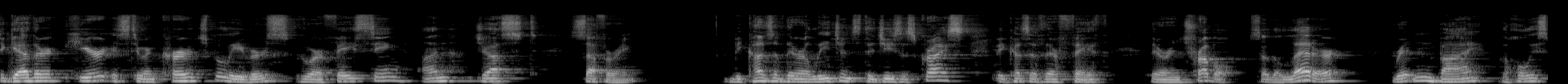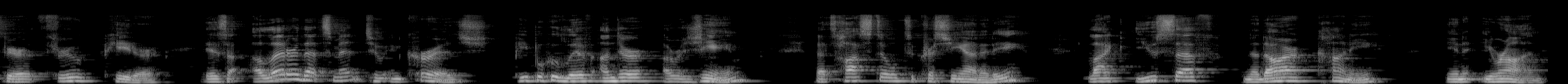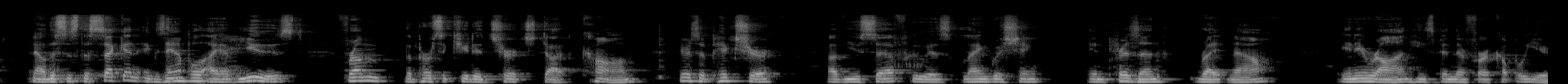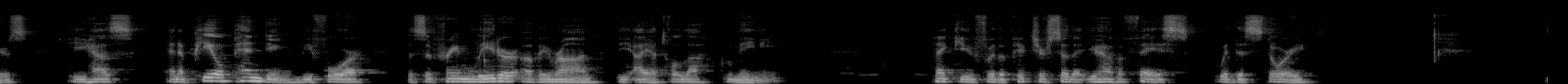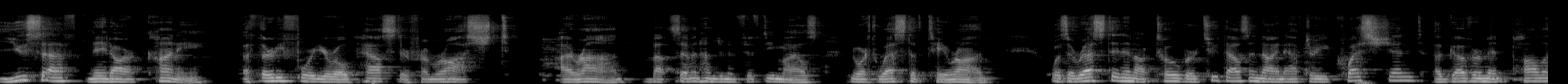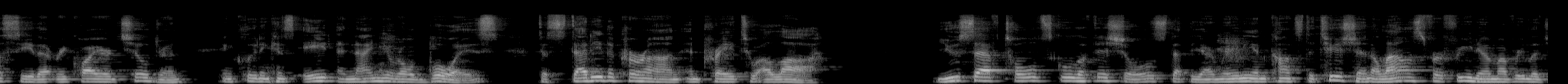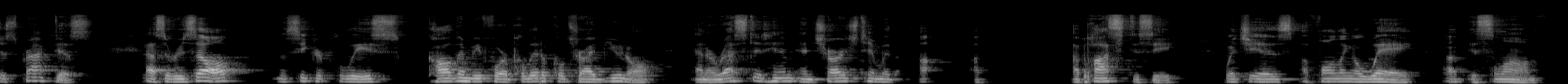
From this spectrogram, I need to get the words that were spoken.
together here, is to encourage believers who are facing unjust suffering because of their allegiance to Jesus Christ, because of their faith. They're in trouble. So the letter written by the Holy Spirit through Peter is a letter that's meant to encourage people who live under a regime that's hostile to Christianity, like Yusuf Nadarkhani in Iran. Now, this is the second example I have used from the persecutedchurch.com. Here's a picture of Yusuf, who is languishing in prison right now in Iran. He's been there for a couple years. He has an appeal pending before the supreme leader of Iran, the Ayatollah Khomeini. Thank you for the picture so that you have a face with this story. Yusuf Nadar Khani, a 34 year old pastor from Rasht, Iran, about 750 miles northwest of Tehran, was arrested in October 2009 after he questioned a government policy that required children, including his eight and nine year old boys, to study the Quran and pray to Allah. Yusuf told school officials that the Iranian constitution allows for freedom of religious practice. As a result, the secret police called him before a political tribunal and arrested him and charged him with apostasy, which is a falling away of Islam.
